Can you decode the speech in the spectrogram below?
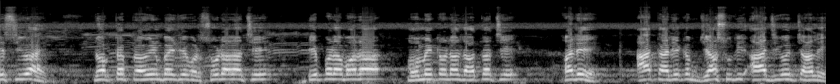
એ સિવાય ડૉક્ટર પ્રવીણભાઈ જે વરસોડાના છે એ પણ અમારા મોમેન્ટોના દાતા છે. અને આ કાર્યક્રમ જ્યાં સુધી આ જીવન ચાલે,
